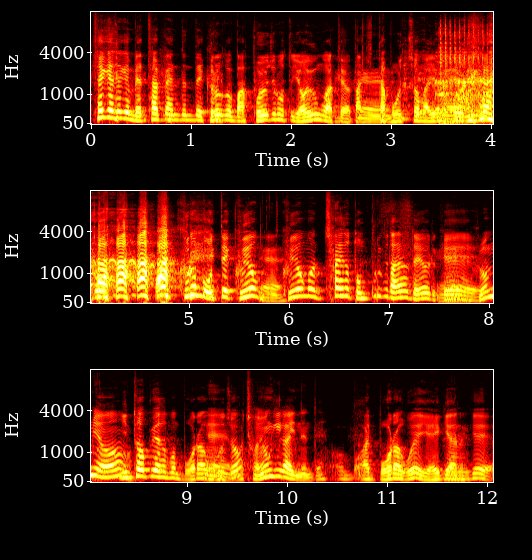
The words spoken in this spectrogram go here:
세계적인 메탈 밴드인데 그런 거 막 보여주는 것도 여유인 것 같아요. 나 네. 기타 못쳐막 이런 거. 아, 그럼 뭐 어때? 그 형, 네. 그 형은 차에서 돈 뿌리고 다녀도 돼요. 이렇게. 네, 그럼요. 인터뷰에서 뭐 뭐라고 네, 그러죠? 뭐 전용기가 있는데 어, 뭐, 아니, 뭐라고요? 얘기하는 게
